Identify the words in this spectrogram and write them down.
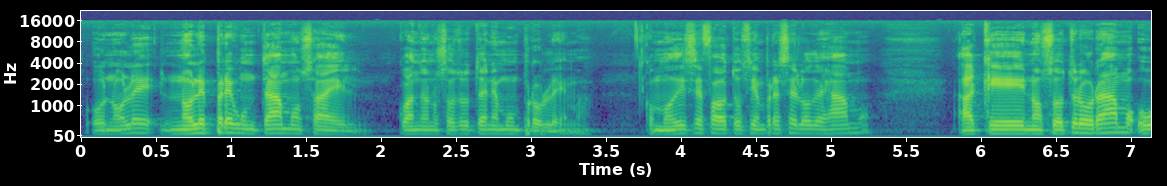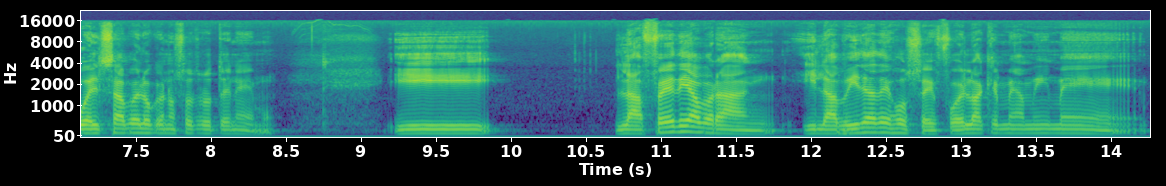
o no le, no le preguntamos a Él cuando nosotros tenemos un problema. Como dice Fausto, siempre se lo dejamos a que nosotros oramos o Él sabe lo que nosotros tenemos. Y la fe de Abraham y la vida de José fue la que a mí me,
